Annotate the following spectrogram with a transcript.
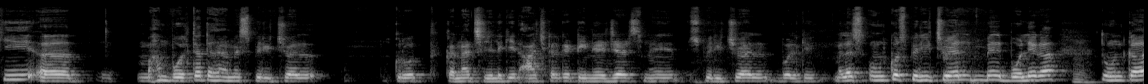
कि आ, हम बोलते तो है हमें स्पिरिचुअल ग्रोथ करना चाहिए, लेकिन आजकल के टीनेजर्स में स्पिरिचुअल बोल के मतलब उनको स्पिरिचुअल में बोलेगा। तो उनका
